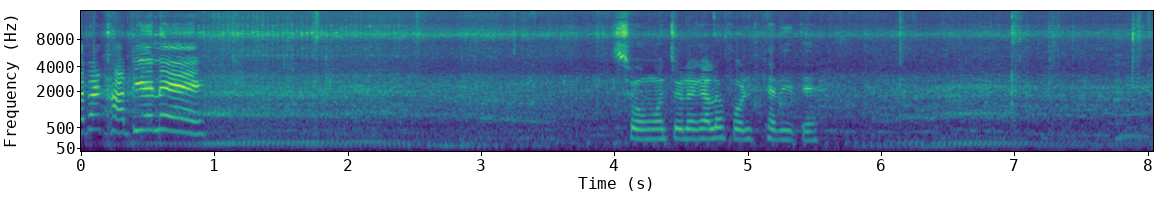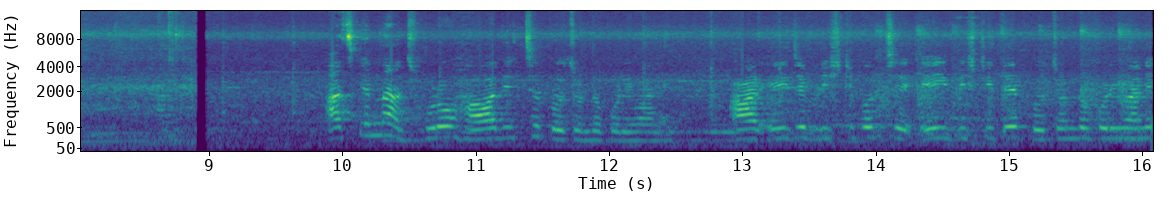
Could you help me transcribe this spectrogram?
ছাতাটা খাটিয়ে নে। সৌম্য চলে গেল পরীক্ষা দিতে। আজকের না ঝোড়ো হাওয়া দিচ্ছে প্রচণ্ড পরিমাণে। আর এই যে বৃষ্টি পড়ছে, এই বৃষ্টিতে প্রচণ্ড পরিমাণে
